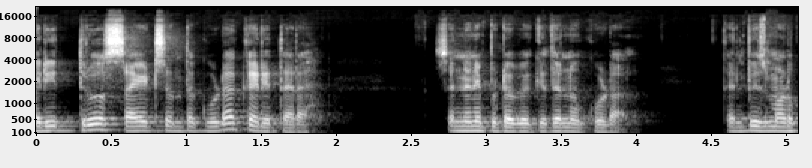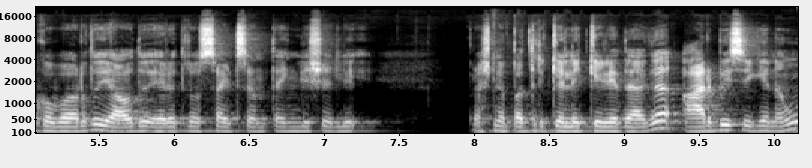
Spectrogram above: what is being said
ಎರಿಥ್ರೋಸೈಟ್ಸ್ ಅಂತ ಕೂಡ ಕರೀತಾರೆ. ಸೊ ನೆನಪಿಟ್ಟಬೇಕು ಇದನ್ನು ಕೂಡ. ಕನ್ಫ್ಯೂಸ್ ಮಾಡ್ಕೋಬಾರ್ದು. ಯಾವುದು ಎರಿಥ್ರೋಸೈಟ್ಸ್ ಅಂತ ಇಂಗ್ಲೀಷಲ್ಲಿ ಪ್ರಶ್ನೆ ಪತ್ರಿಕೆಯಲ್ಲಿ ಕೇಳಿದಾಗ ಆರ್ ಬಿ ಸಿಗೆ ನಾವು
